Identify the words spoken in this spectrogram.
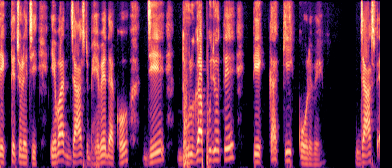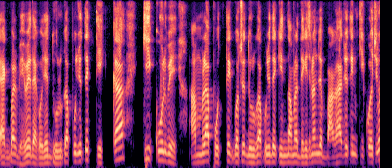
দেখতে চলেছি। এবার জাস্ট ভেবে দেখো যে দুর্গা পুজোতে টেক্কা কি করবে। জাস্ট একবার ভেবে দেখো যে দুর্গা পুজোতে টেক্কা কি করবে। আমরা প্রত্যেক বছর দুর্গা পুজোতে কিন্তু আমরা দেখেছিলাম যে বাঘা যতীন কি করেছিল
